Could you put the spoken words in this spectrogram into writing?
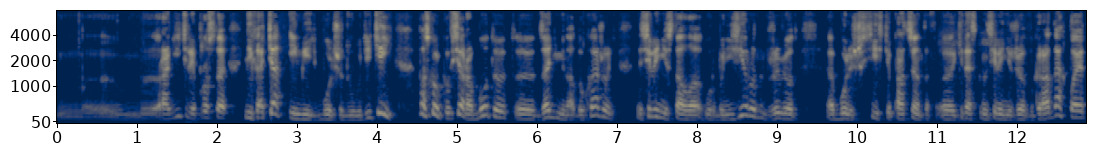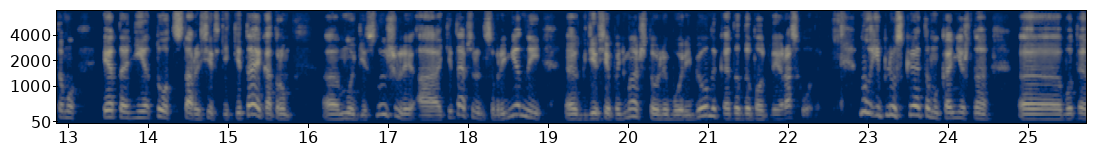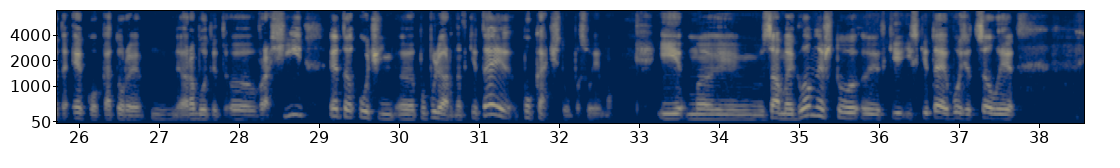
родители просто не хотят иметь больше двух детей, поскольку все работают, за ними надо ухаживать, население стало урбанизированным, живет более 60% китайского население живет в городах, поэтому это не тот старый сельский Китай, о котором э, многие слышали, а Китай абсолютно современный, э, где все понимают, что любой ребенок – это дополнительные расходы. Ну и плюс к этому, конечно, э, вот это эко, которое работает в России, это очень популярно в Китае по качеству по своему. И самое главное, что из Китая возят целые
